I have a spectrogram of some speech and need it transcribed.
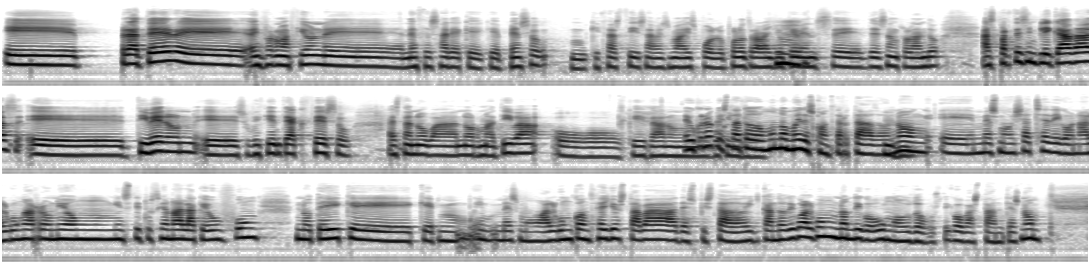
Eh, para ter eh, a información eh, necesaria que, que penso mm, quizás ti sabes máis polo, polo traballo mm. que vens eh, desenrolando as partes implicadas eh, tiveron eh, suficiente acceso a esta nova normativa ou quedaron Eu creo que está todo o mundo moi desconcertado, uh -huh. non? Eh, mesmo xa che digo, na algunha reunión institucional a que eu fun, notei que, que mm, mesmo algún concello estaba despistado e cando digo algún non digo un ou dous, vos digo bastantes, non?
